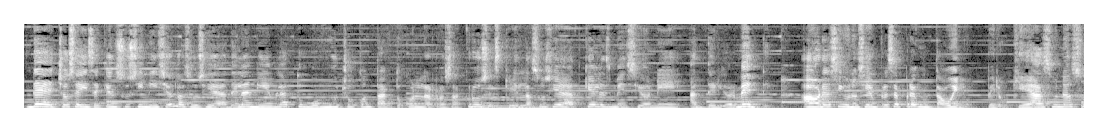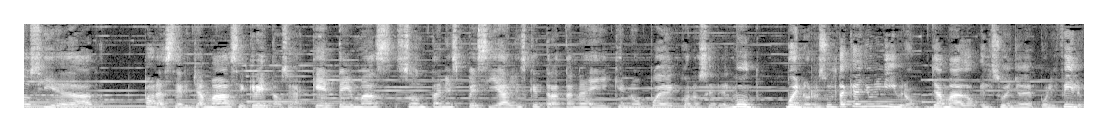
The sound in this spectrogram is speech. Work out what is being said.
De hecho, se dice que en sus inicios la Sociedad de la Niebla tuvo mucho contacto con la Rosa Cruces, que es la sociedad que les mencioné anteriormente. Ahora sí, uno siempre se pregunta, bueno, pero ¿qué hace una sociedad para ser llamada secreta? O sea, ¿qué temas son tan especiales que tratan ahí que no puede conocer el mundo? Bueno, resulta que hay un libro llamado El sueño de Polifilo.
